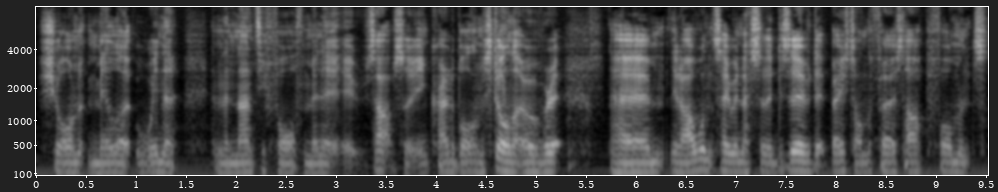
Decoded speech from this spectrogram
Shaun Miller winner in the 94th minute. It was absolutely incredible. I'm still not over it. Um, you know, I wouldn't say we necessarily deserved it based on the first half performance,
